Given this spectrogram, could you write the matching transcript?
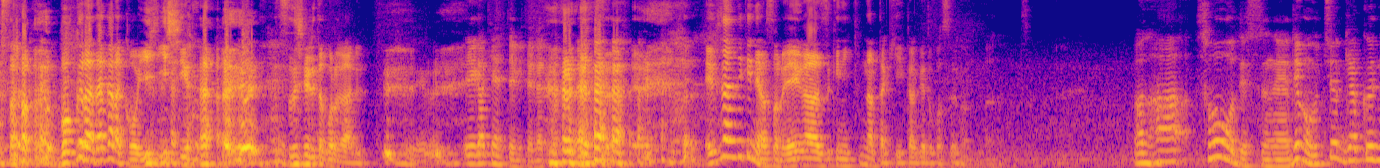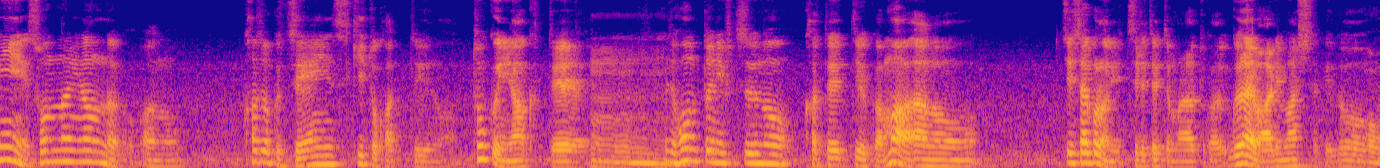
うその僕らだからこう意意思が通じるところがある。映画検定みたいになってますね。エビさん的にはその映画好きになったきっかけとかそういうのは？あなそうですね。でもうちは逆にそんなになんだろう。あの家族全員好きとかっていうのは特になくて、うん。で本当に普通の家庭っていうかまああの小さい頃に連れてってもらうとかぐらいはありましたけど、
